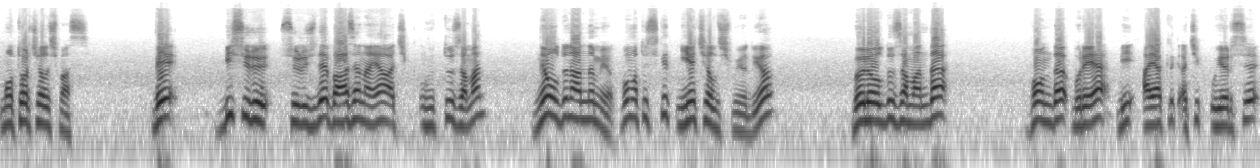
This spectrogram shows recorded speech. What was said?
motor çalışmaz. Ve bir sürü sürücüde bazen ayağı açık unuttuğu zaman ne olduğunu anlamıyor. Bu motosiklet niye çalışmıyor diyor. Böyle olduğu zaman da Honda buraya bir ayaklık açık uyarısı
